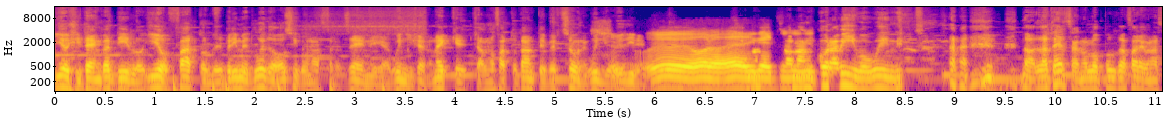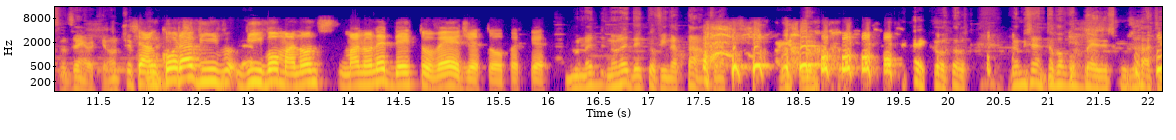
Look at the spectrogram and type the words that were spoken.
Io ci tengo a dirlo, io ho fatto le prime due dosi con AstraZeneca, quindi cioè, non è che ci hanno fatto tante persone, quindi voglio dire, eh, ora, eh, sono, sono ancora vivo, quindi no, la terza non l'ho potuta fare con AstraZeneca perché non c'è Sei più. ancora vivo, vivo ma, non, ma, non, è detto vegeto perché non è, non è detto fino a tanto. ecco, non mi sento poco bene, scusate.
